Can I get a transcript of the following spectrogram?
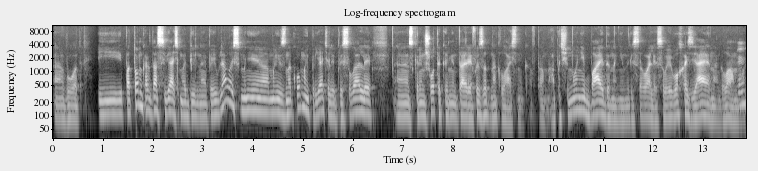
Э, Вот. И потом, когда связь мобильная появлялась, мне мои знакомые, приятели присылали э, скриншоты комментариев из одноклассников. Там, а почему они Байдена не нарисовали, своего хозяина главного?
